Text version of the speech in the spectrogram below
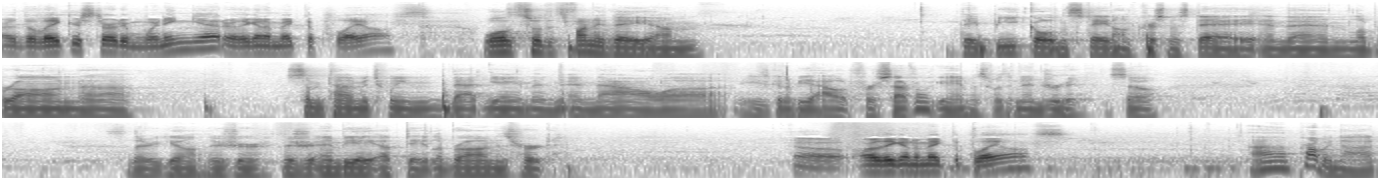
Are the Lakers started winning yet? Are they going to make the playoffs? Well, so that's funny. They um they beat Golden State on Christmas Day, and then LeBron, uh, sometime between that game and and now, uh, he's going to be out for several games with an injury. So, so there you go. There's your there's your NBA update. LeBron is hurt. Uh, are they going to make the playoffs? Uh, probably not.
